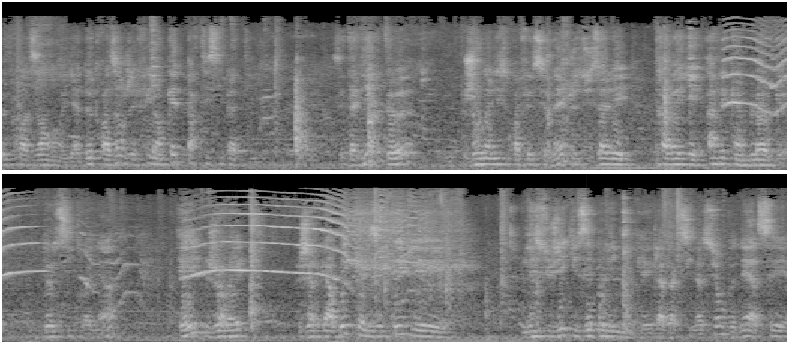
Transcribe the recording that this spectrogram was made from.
deux, trois ans, il y a 2-3 ans, j'ai fait une enquête participative. C'est-à-dire que, journaliste professionnel, je suis allé travailler avec un blog de citoyens et j'ai regardé quels étaient les, les sujets qui faisaient polémique. Et la vaccination venait assez,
